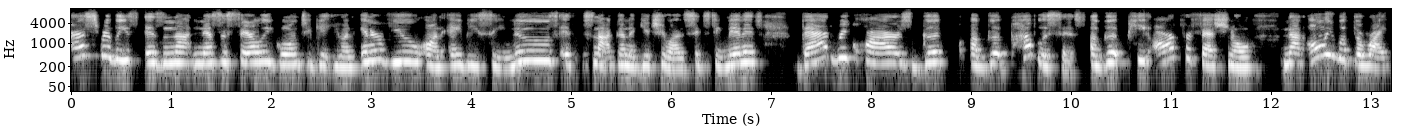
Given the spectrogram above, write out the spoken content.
press release is not necessarily going to get you an interview on ABC News. It's not going to get you on 60 Minutes. That requires good a good publicist, a good PR professional, not only with the right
